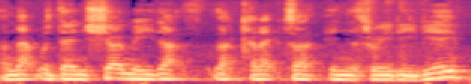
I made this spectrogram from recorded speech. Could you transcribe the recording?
And that would then show me that, that connector in the 3D view.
